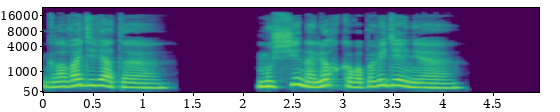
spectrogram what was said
Глава девятая. Мужчина легкого поведения.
